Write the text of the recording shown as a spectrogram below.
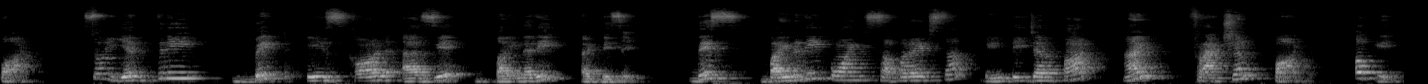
part. So every bit as a binary digit. This binary point separates the integer part and fraction part. Okay,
